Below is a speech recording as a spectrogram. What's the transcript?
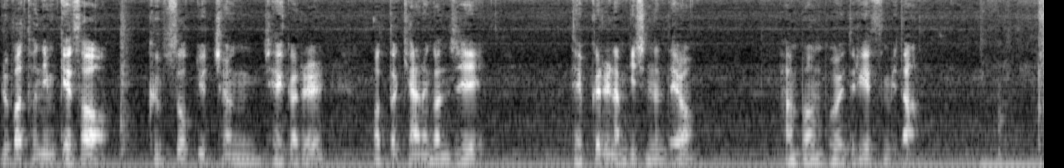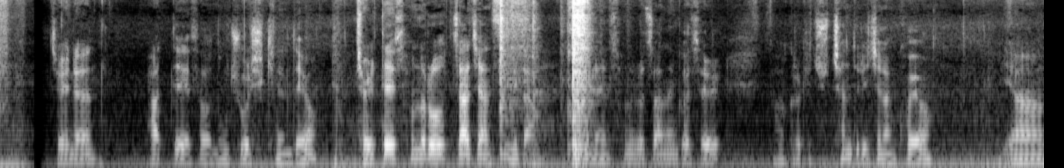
르바토님께서 급속 요청 제거를 어떻게 하는 건지 댓글을 남기셨는데요. 한번 보여드리겠습니다. 저희는 밭대에서 농축을 시키는데요. 절대 손으로 짜지 않습니다. 저희는 손으로 짜는 것을 어, 그렇게 추천드리진 않고요. 야,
